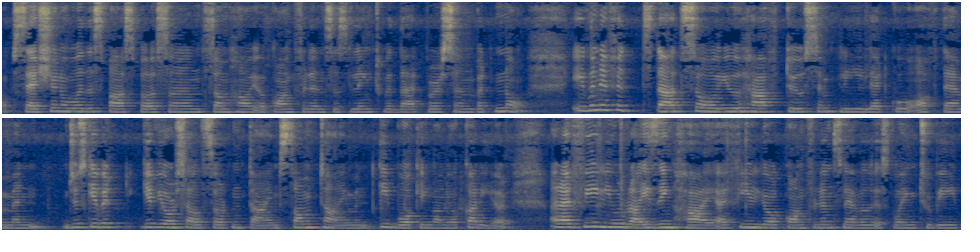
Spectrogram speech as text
obsession over this past person somehow your confidence is linked with that person but no. Even if it's that so you have to simply let go of them and just give it give yourself certain time some time and keep working on your career. And i feel you rising high. I feel your confidence level is going to be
